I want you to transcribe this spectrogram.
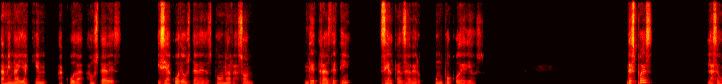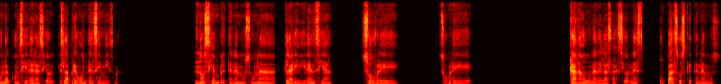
también haya quien acuda a ustedes, y si acude a ustedes es por una razón. Detrás de ti se alcanza a ver un poco de Dios. Después, la segunda consideración es la pregunta en sí misma. No siempre tenemos una clarividencia sobre sobre cada una de las acciones o pasos que tenemos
